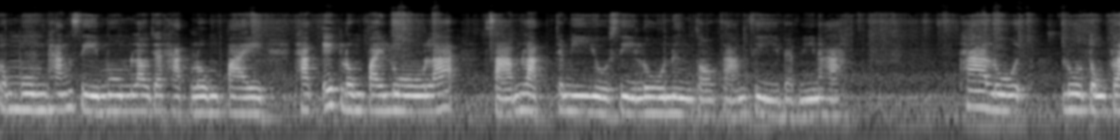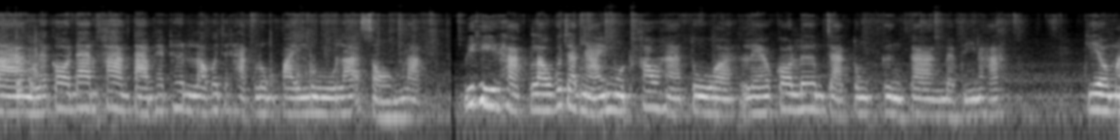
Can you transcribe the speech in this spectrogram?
ตรงมุมทั้ง 4 มุมเราจะถักลงไป ถัก x ลงไปรูละ 3 หลักจะมีอยู่ 4 รู 1 2 3 4 แบบนี้นะคะ ถ้ารูรูตรงกลางและก็ด้านข้างตามแพทเทิร์นเราก็จะถักลงไปรูละ 2 หลัก วิธีถักเราก็จะหงายหมุดเข้าหาตัว แล้วก็เริ่มจากตรงกึ่งกลางแบบนี้นะคะ เกี่ยวไหม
